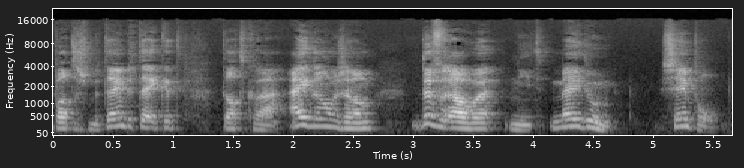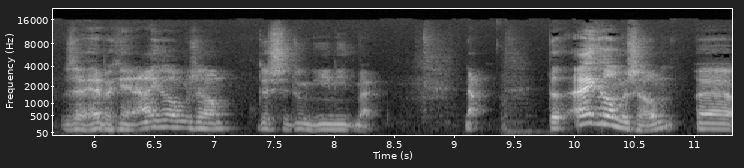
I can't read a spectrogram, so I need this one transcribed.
Wat dus meteen betekent dat qua Y-chromosoom de vrouwen niet meedoen. Simpel. Ze hebben geen eigen dus ze doen hier niet mee. Nou, dat eigen uh,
